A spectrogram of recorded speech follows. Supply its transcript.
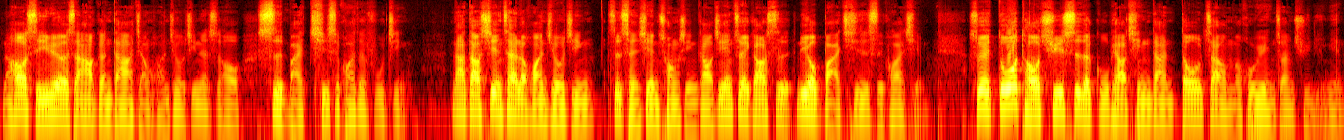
然后十一月二三号跟大家讲环球金的时候，四百七十块的附近。那到现在的环球金是呈现创新高，今天最高是六百七十四块钱，所以多头趋势的股票清单都在我们会员专区里面。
